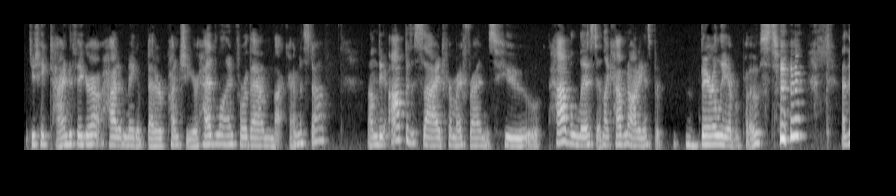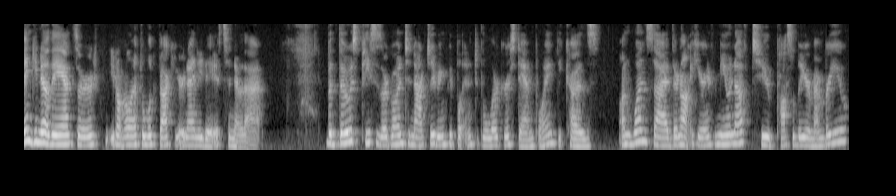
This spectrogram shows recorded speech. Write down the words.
Did you take time to figure out how to make a better punchier headline for them? That kind of stuff. On the opposite side, for my friends who have a list and like have an audience but barely ever post, I think you know the answer. You don't really have to look back at your 90 days to know that. But those pieces are going to naturally bring people into the lurker standpoint because on one side, they're not hearing from you enough to possibly remember you.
